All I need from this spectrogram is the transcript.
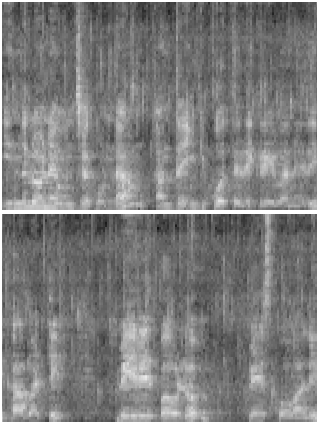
ఇందులోనే ఉంచకుండా అంత ఇంకిపోతుంది గ్రేవీ అనేది కాబట్టి వేరే బౌల్లో వేసుకోవాలి.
